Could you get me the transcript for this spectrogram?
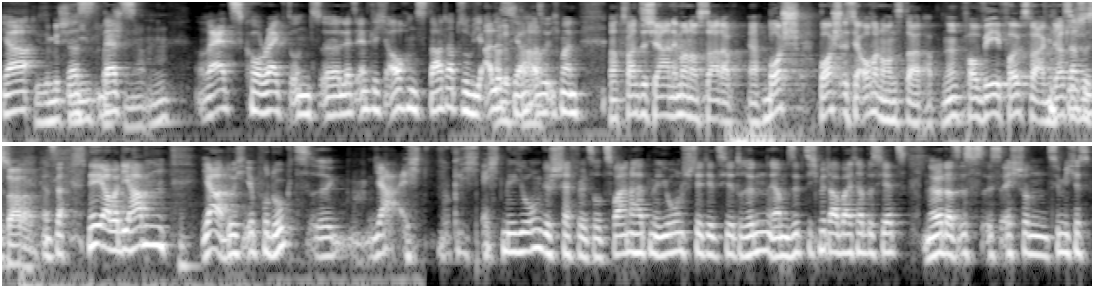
Ja, Diese das, Michelin-Flaschen, ja. hm. That's correct. Und äh, letztendlich auch ein Startup, so wie alles, Alles ja. Also ich meine, Nach 20 Jahren immer noch Startup. Ja. Bosch, Bosch ist ja auch noch ein Startup. Ne? VW, Volkswagen, klassisches Klassisch. Startup. Ganz klar. Nee, aber die haben ja durch ihr Produkt äh, ja echt wirklich echt Millionen gescheffelt. So zweieinhalb Millionen steht jetzt hier drin. Wir haben 70 Mitarbeiter bis jetzt. Ne, das ist, ist echt schon ein ziemliches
